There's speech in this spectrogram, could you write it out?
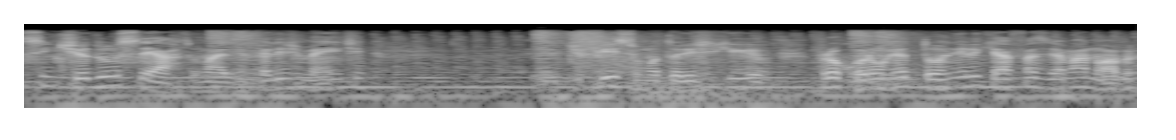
sentido certo. Mas infelizmente é difícil o motorista que procura um retorno e ele quer fazer a manobra,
